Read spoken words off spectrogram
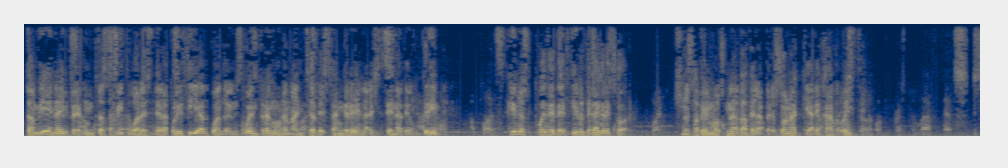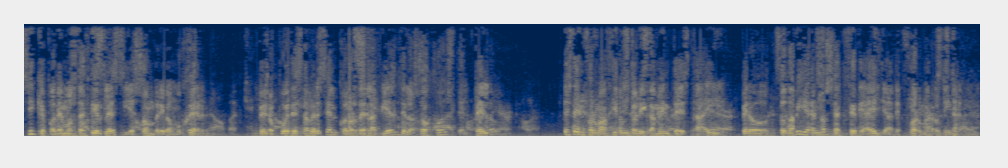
También hay preguntas habituales de la policía cuando encuentran una mancha de sangre en la escena de un crimen. ¿Qué nos puede decir del agresor? No sabemos nada de la persona que ha dejado esto. Sí que podemos decirle si es hombre o mujer, pero puede saberse el color de la piel, de los ojos, del pelo. Esta información teóricamente está ahí, pero todavía no se accede a ella de forma rutinaria.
